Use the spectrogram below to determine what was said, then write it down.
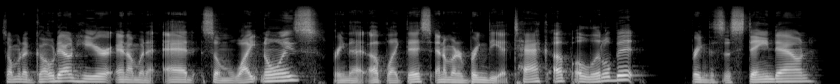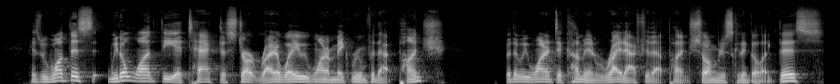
So I'm going to go down here and I'm going to add some white noise, bring that up like this, and I'm going to bring the attack up a little bit, bring the sustain down, because we want this, we don't want the attack to start right away. We want to make room for that punch, but then we want it to come in right after that punch. So I'm just going to go like this.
